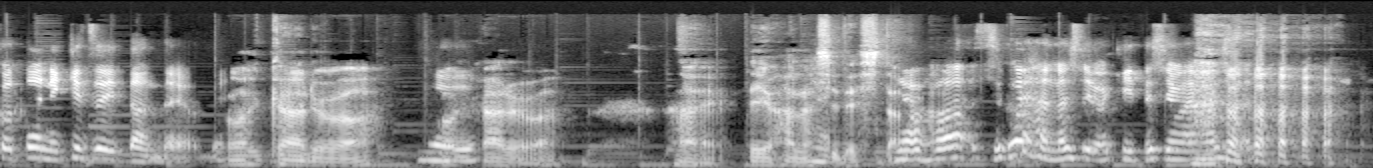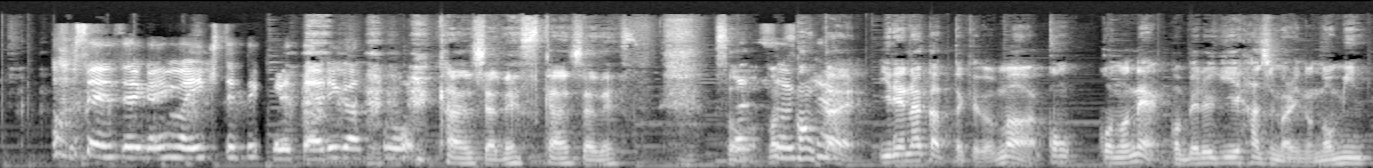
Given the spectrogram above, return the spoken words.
ことに気づいたんだよね。わかるわ。うんわかるわ。はい。っていう話でした。やばすごい話を聞いてしまいました。お先生が今生きててくれてありがとう。感謝です、感謝です。そう。まあ、今回入れなかったけど、まあ、こんこのね、こうベルギー始まりの飲み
